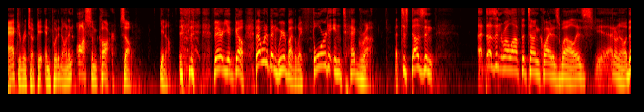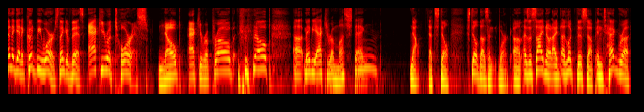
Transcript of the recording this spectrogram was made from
Acura took it and put it on an awesome car. So, you know, there you go. That would have been weird, by the way. Ford Integra. That just doesn't. That doesn't roll off the tongue quite as well as yeah, I don't know. Then again, it could be worse. Think of this: Acura Taurus. Nope. Acura Probe. nope. Uh, maybe Acura Mustang. No, that still still doesn't work. Um, as a side note, I, I looked this up. Integra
